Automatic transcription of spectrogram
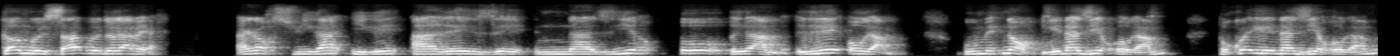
comme le sable de la mer. Alors celui-là, il est Arézé Nazir Olam, Ré Olam. Non, il est Nazir Olam. Pourquoi il est Nazir Olam.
